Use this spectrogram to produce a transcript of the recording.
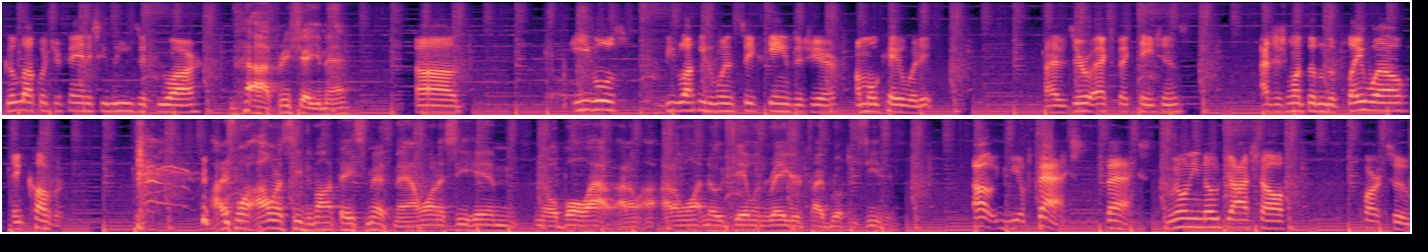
Good luck with your fantasy leagues if you are. I appreciate you, man. Uh, Eagles be lucky to win six games this year. I'm okay with it. I have zero expectations. I just want them to play well and cover. I just want I want to see DeVonta Smith, man. I want to see him, you know, ball out. I don't I don't want no Jalen Reagor type rookie season. Oh, you know, facts, facts. We only know Josh Off part two,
